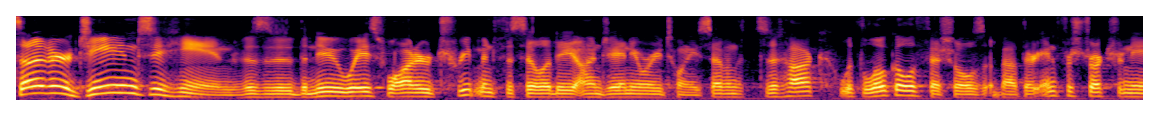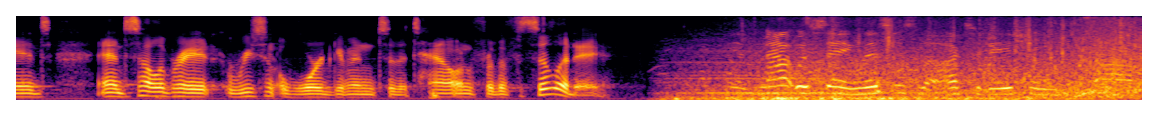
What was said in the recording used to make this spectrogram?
Senator Jeanne Shaheen visited the new wastewater treatment facility on January 27th to talk with local officials about their infrastructure needs and to celebrate a recent award given to the town for the facility. As Matt was saying, this is the oxidation uh,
